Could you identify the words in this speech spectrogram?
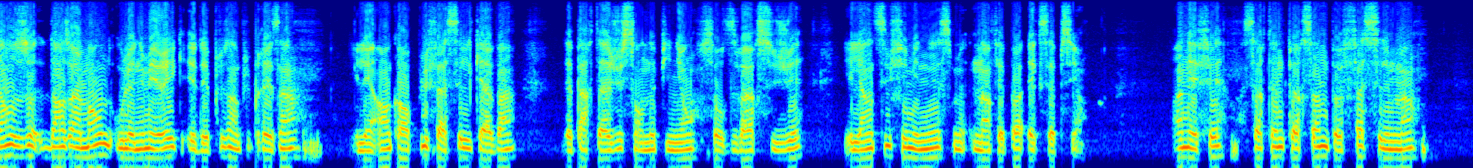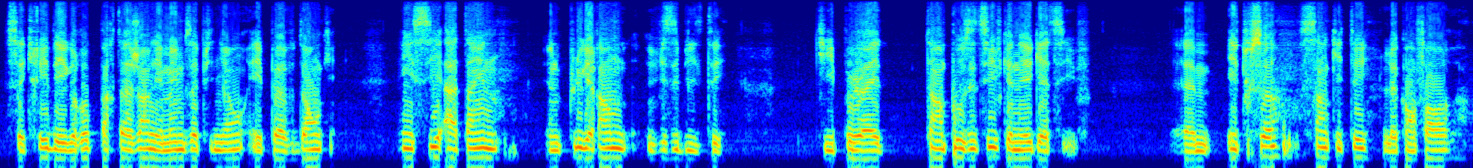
Dans, un monde où le numérique est de plus en plus présent, il est encore plus facile qu'avant de partager son opinion sur divers sujets et l'antiféminisme n'en fait pas exception. En effet, certaines personnes peuvent facilement se créer des groupes partageant les mêmes opinions et peuvent donc ainsi atteindre une plus grande visibilité qui peut être tant positive que négative. Euh, et tout ça sans quitter le confort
